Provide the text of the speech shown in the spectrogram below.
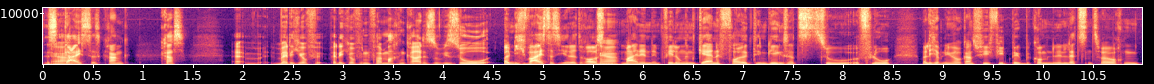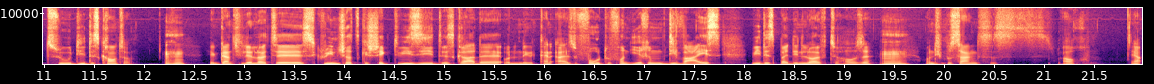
ist Ja. geisteskrank. krass. Äh, werde ich, auf, werd ich auf jeden Fall machen, gerade sowieso. Und ich weiß, dass ihr da draußen Ja. meinen Empfehlungen gerne folgt, im Gegensatz zu Flo, weil ich habe nämlich auch ganz viel Feedback bekommen in den letzten zwei Wochen zu die Discounter. Mhm. Ich habe ganz viele Leute Screenshots geschickt, wie sie das gerade, kein- also Foto von ihrem Device, wie das bei denen läuft zu Hause. Mhm. Und ich muss sagen, das ist auch, ja,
